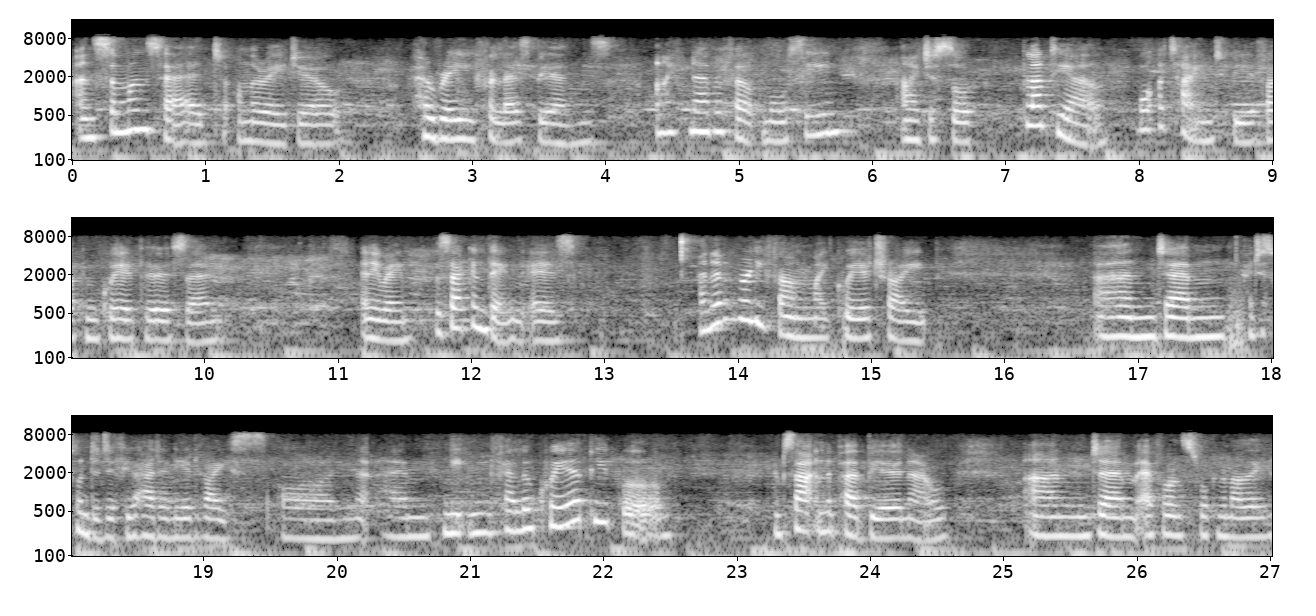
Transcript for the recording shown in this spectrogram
and someone said on the radio, hooray for lesbians. I've never felt more seen. I just thought, bloody hell, what a time to be a fucking queer person. Anyway, the second thing is, I never really found my queer tribe. And um, I just wondered if you had any advice on um, meeting fellow queer people. I'm sat in the pub here now, and um, everyone's talking about their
